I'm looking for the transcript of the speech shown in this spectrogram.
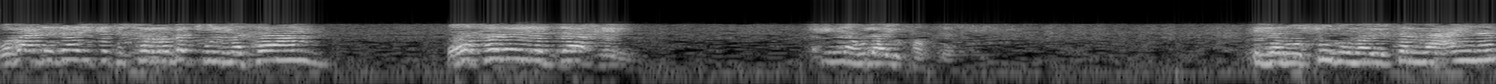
وبعد ذلك تشربته المسام ووصل إلى الداخل فإنه لا يفطر. إذا وصول ما يسمى عينا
